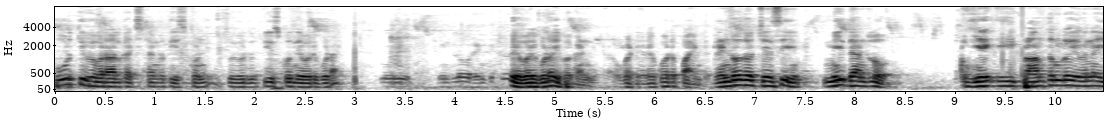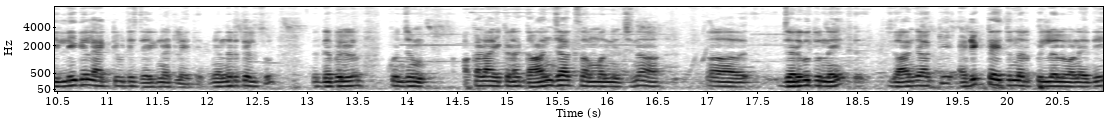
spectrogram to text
పూర్తి వివరాలు ఖచ్చితంగా తీసుకోండి. తీసుకుంది ఎవరు కూడా? ఇంట్లో రెంట్కి ఎవరు కూడా ఇవ్వకండి. ఒకటి ఒకటి పాయింట్ రెండోది వచ్చేసి మీ దాంట్లో ఏ ఈ ప్రాంతంలో ఏమైనా ఇల్లీగల్ యాక్టివిటీస్ జరిగినట్లయితే మీ అందరూ తెలుసు పెద్దపల్లిలో కొంచెం అక్కడ ఇక్కడ గాంజాకు సంబంధించిన జరుగుతున్నాయి. గాంజాకి అడిక్ట్ అవుతున్నారు పిల్లలు అనేది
